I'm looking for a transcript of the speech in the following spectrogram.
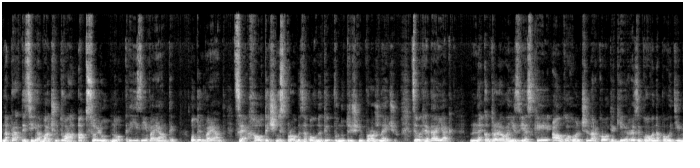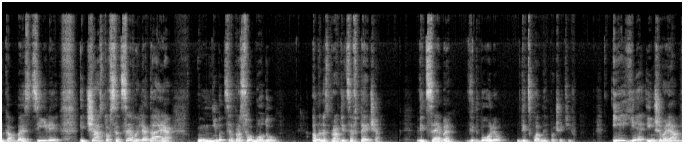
На практиці я бачу два абсолютно різні варіанти. Один варіант це хаотичні спроби заповнити внутрішню порожнечу. Це виглядає як неконтрольовані зв'язки, алкоголь чи наркотики, ризикована поведінка без цілі. І часто все це виглядає, ніби це про свободу. Але насправді це втеча від себе, від болю, від складних почуттів. І є інший варіант.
